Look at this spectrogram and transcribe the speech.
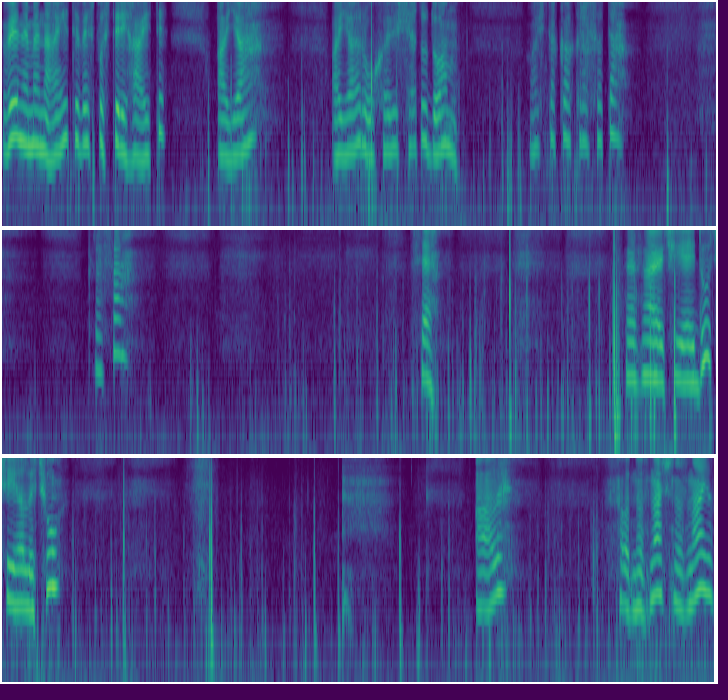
Ви не минаєте, ви спостерігаєте, а я, а я рухаюся додому. Ось така красота. Краса. Все. Не знаю, чи я йду, чи я лечу. Але однозначно знаю,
